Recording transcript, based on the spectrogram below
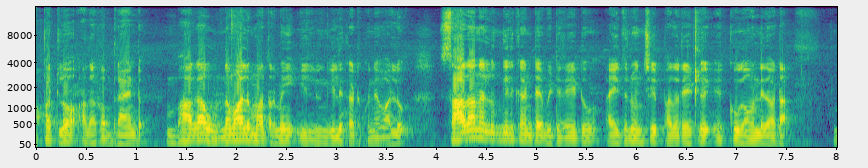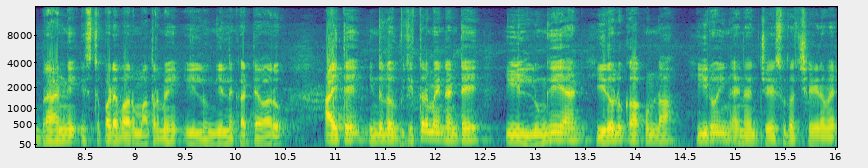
అప్పట్లో అదొక బ్రాండ్. బాగా ఉన్నవాళ్ళు మాత్రమే ఈ లుంగీలు కట్టుకునేవాళ్ళు. సాధారణ లుంగీల కంటే వీటి రేటు ఐదు నుంచి పది రేట్లు ఎక్కువగా ఉండేదట. బ్రాండ్ని ఇష్టపడేవారు మాత్రమే ఈ లుంగీల్ని కట్టేవారు. అయితే ఇందులో విచిత్రం ఏంటంటే ఈ లుంగీ యాడ్ హీరోలు కాకుండా హీరోయిన్ అయిన జయసుధ చేయడమే.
